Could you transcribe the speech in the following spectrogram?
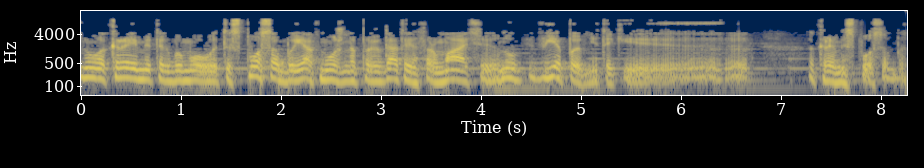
ну, окремі, так би мовити, способи, як можна передати інформацію. Ну, є певні такі е, окремі способи.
